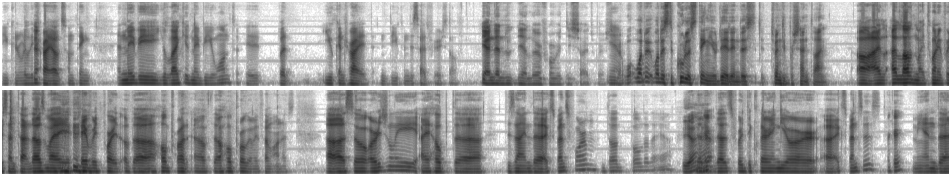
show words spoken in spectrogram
You can really Yeah. try out something, and maybe you like it, maybe you won't, it, but you can try it and you can decide for yourself. Yeah, and then yeah, learn from it, decide first. Yeah. What, what what is the coolest thing you did in this twenty percent time? Oh, I, I loved my 20% time. That was my favorite part of the whole pro- of the whole program, if I'm honest. Uh, so originally, I helped uh, design the expense form. Dot bol.io. Yeah, That- yeah. That's for declaring your uh, expenses. Okay. Me and then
